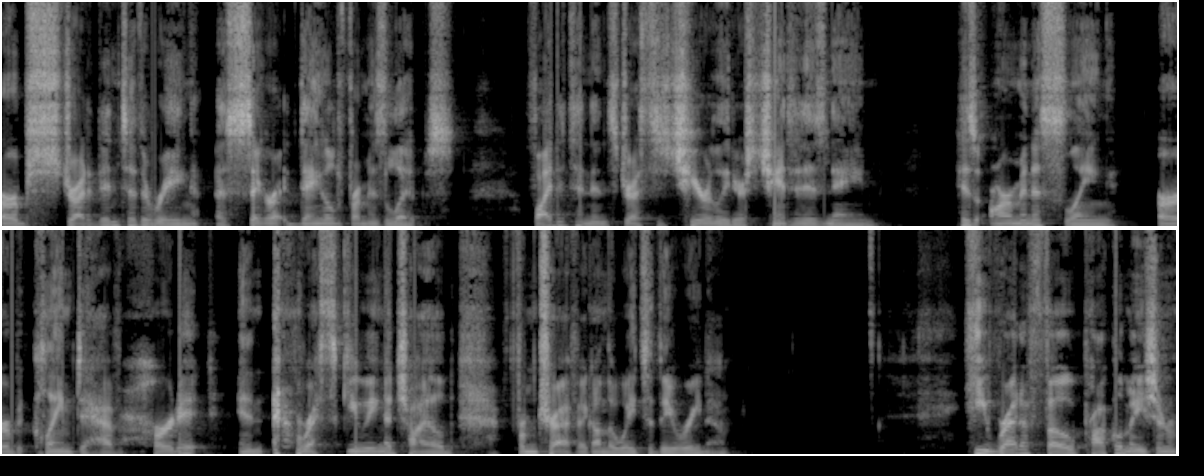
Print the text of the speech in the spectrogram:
Herb strutted into the ring, a cigarette dangled from his lips. Flight attendants dressed as cheerleaders chanted his name. His arm in a sling, Herb claimed to have heard it in rescuing a child from traffic on the way to the arena. He read a faux proclamation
